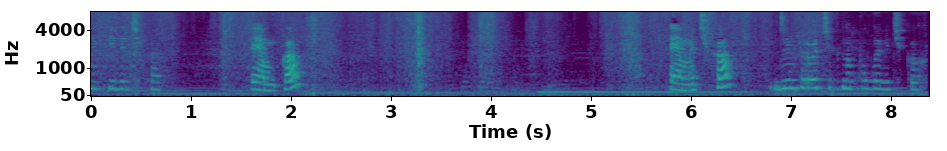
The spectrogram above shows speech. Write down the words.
накидочка. М-ка. Эмочка. Джемперочек на пуговичках.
